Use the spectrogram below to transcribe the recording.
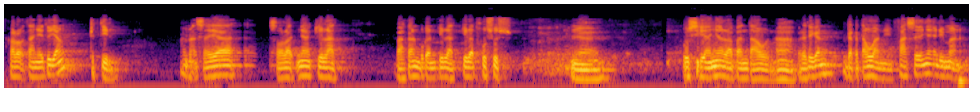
Kalau tanya itu yang detil. Anak saya sholatnya kilat. Bahkan bukan kilat, kilat khusus. Ya. Usianya 8 tahun. Nah, berarti kan udah ketahuan nih fasenya di mana.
